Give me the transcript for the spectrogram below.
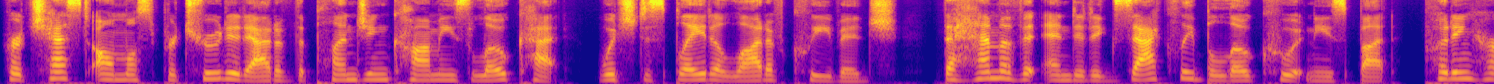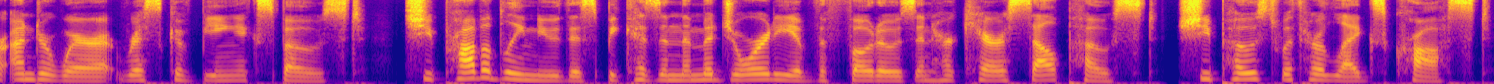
Her chest almost protruded out of the plunging cami's low cut, which displayed a lot of cleavage. The hem of it ended exactly below Kourtney's butt, putting her underwear at risk of being exposed. She probably knew this because in the majority of the photos in her carousel post, she posed with her legs crossed.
